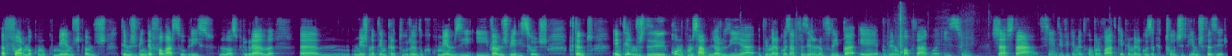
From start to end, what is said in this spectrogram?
a forma como comemos, que vamos, temos vindo a falar sobre isso no nosso programa, mesmo a temperatura do que comemos e, e, vamos ver isso hoje. Portanto, em termos de como começar melhor o dia, a primeira coisa a fazer, Ana Filipa, é beber um copo de água. Isso já está cientificamente comprovado que é a primeira coisa que todos devíamos fazer.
